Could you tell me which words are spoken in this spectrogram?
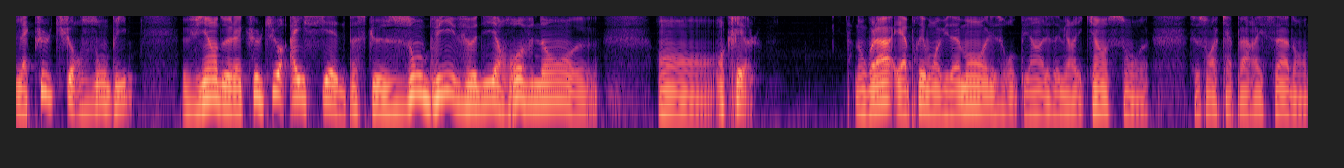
la culture zombie vient de la culture haïtienne, parce que zombie veut dire revenant euh, en créole. Donc voilà, et après, bon, évidemment, les Européens, les Américains euh, se sont accaparés ça dans,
